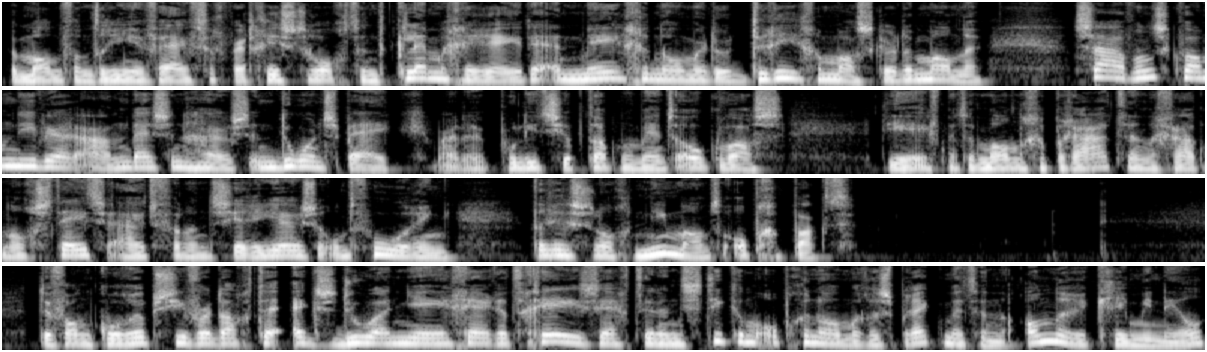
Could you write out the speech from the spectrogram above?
Een man van 53 werd gisterochtend klemgereden... en meegenomen door drie gemaskerde mannen. S'avonds kwam die weer aan bij zijn huis in Doornspijk... waar de politie op dat moment ook was... Die heeft met de man gepraat en gaat nog steeds uit van een serieuze ontvoering. Er is nog niemand opgepakt. De van corruptie verdachte ex-douanier Gerrit G. zegt in een stiekem opgenomen gesprek met een andere crimineel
